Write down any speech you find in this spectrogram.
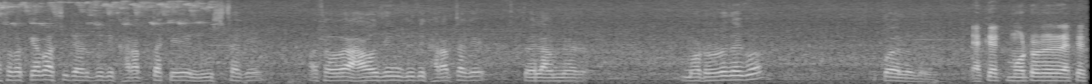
অথবা ক্যাপাসিটার যদি খারাপ থাকে লুজ থাকে, অথবা হাউজিং যদি খারাপ থাকে, তাহলে আপনার মোটরও যাইব এক এক মোটরের এক এক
